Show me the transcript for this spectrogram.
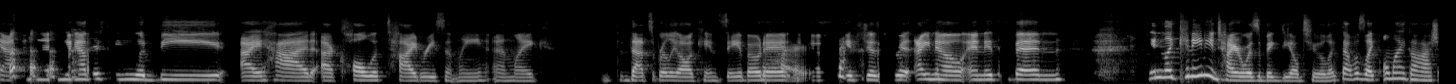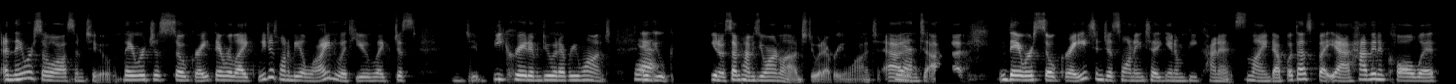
yeah. And then my other thing would be I had a call with Tide recently, and like that's really all I can say about it. Heart. You know, It's just I know, and it's been. And like Canadian Tire was a big deal too. Like that was like, oh my gosh. And they were so awesome too. They were just so great. They were like, we just want to be aligned with you. Like just do, be creative, do whatever you want. Yeah. you, you know, sometimes you aren't allowed to do whatever you want. Yeah. And uh, they were so great and just wanting to, you know, be kind of lined up with us. But yeah, having a call with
